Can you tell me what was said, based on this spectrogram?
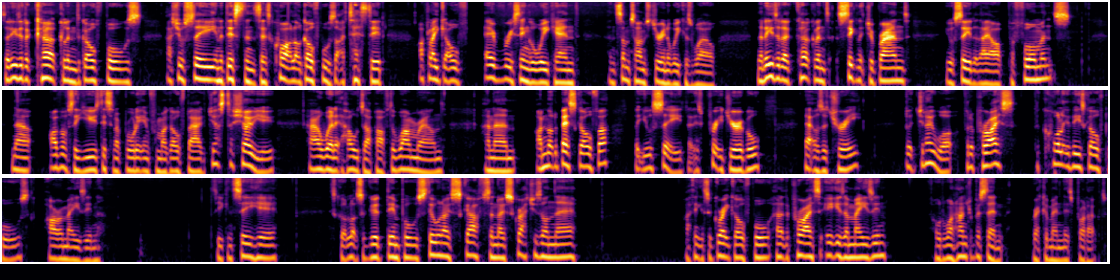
So these are the Kirkland golf balls. As you'll see in the distance, there's quite a lot of golf balls that I've tested. I play golf every single weekend and sometimes during the week as well. Now these are the Kirkland signature brand. You'll see that they are performance. Now I've obviously used this and I've brought it in from my golf bag just to show you how well it holds up after one round. And um, I'm not the best golfer, but you'll see that it's pretty durable. That was a tree. But you know what? For the price, the quality of these golf balls are amazing. So you can see here, it's got lots of good dimples, still no scuffs and no scratches on there. I think it's a great golf ball, and at the price, it is amazing. I would 100% recommend this product.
